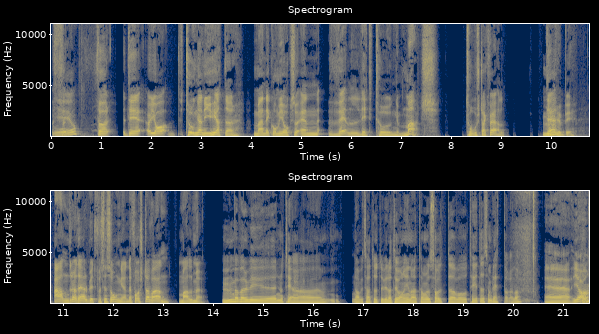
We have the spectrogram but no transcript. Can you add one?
för, för det, ja, tunga nyheter. Men det kommer ju också en väldigt tung match. Torsdag kväll. Derby. Andra derbyt för säsongen. Det första vann Malmö. Mm, vad var det vi noterade när vi satt ute vid datorerna innan, att de har sålt över 10 000 biljetter, eller? Eh, ja,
